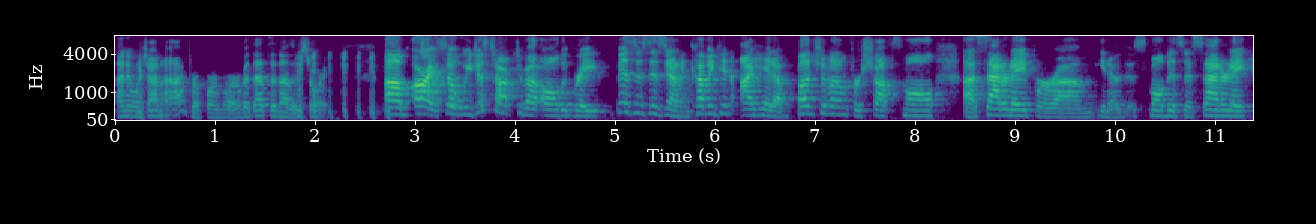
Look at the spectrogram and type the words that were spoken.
I know which one I prefer more, but that's another story. um, all right. So we just talked about all the great businesses down in Covington. I hit a bunch of them for Shop Small uh, Saturday for, um, you know, the Small Business Saturday.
